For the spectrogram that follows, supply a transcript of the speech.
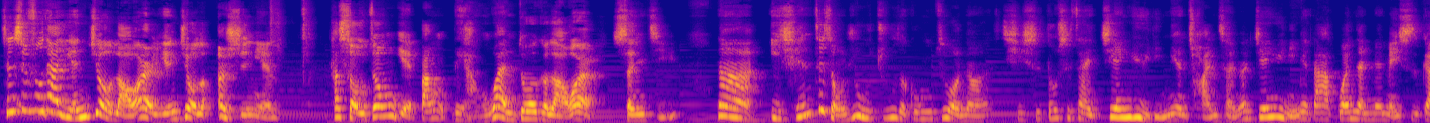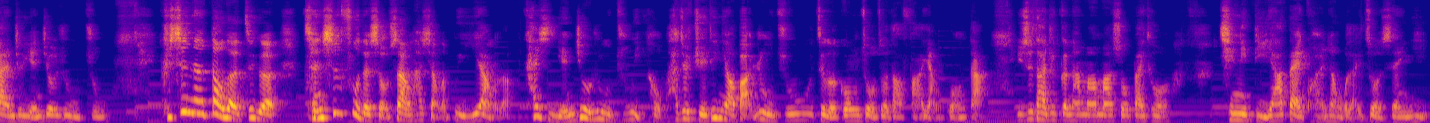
陈师傅他研究老二研究了二十年，他手中也帮两万多个老二升级。那以前这种入珠的工作呢，其实都是在监狱里面传承。那监狱里面大家关在那边没事干，就研究入珠。可是呢，到了这个陈师傅的手上，他想的不一样了。开始研究入珠以后，他就决定要把入珠这个工作做到发扬光大。于是他就跟他妈妈说：“拜托，请你抵押贷款让我来做生意。”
